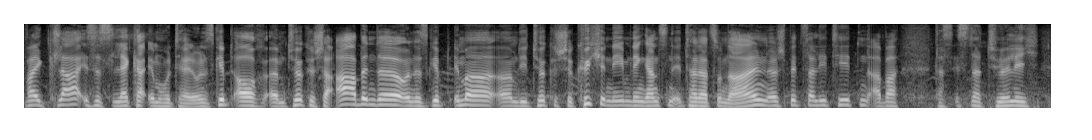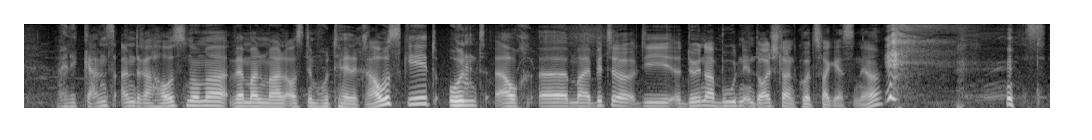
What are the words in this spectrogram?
weil klar ist es lecker im Hotel. Und es gibt auch ähm, türkische Abende und es gibt immer ähm, die türkische Küche neben den ganzen internationalen äh, Spezialitäten. Aber das ist natürlich eine ganz andere Hausnummer, wenn man mal aus dem Hotel rausgeht und auch äh, mal bitte die Dönerbuden in Deutschland kurz vergessen. Ja?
